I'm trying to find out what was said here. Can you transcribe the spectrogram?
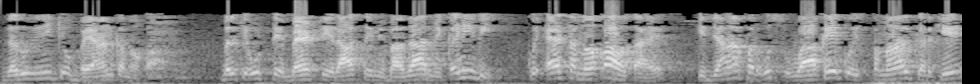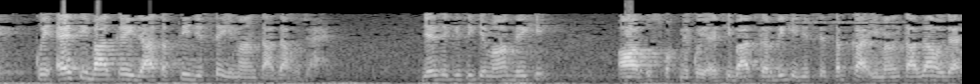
ضروری نہیں کہ وہ بیان کا موقع ہو، بلکہ اٹھتے، بیٹھتے، راستے میں، بازار میں، کہیں بھی کوئی ایسا موقع ہوتا ہے کہ جہاں پر اس واقعے کو استعمال کر کے کوئی ایسی بات کہی جا سکتی جس سے ایمان تازہ ہو جائے۔ جیسے کسی کی موت دیکھی اور اس وقت میں کوئی ایسی بات کر دی کہ جس سے سب کا ایمان تازہ ہو جائے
